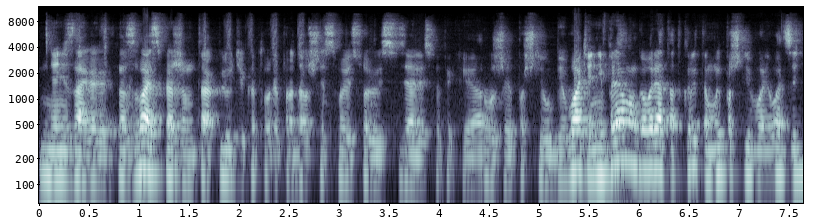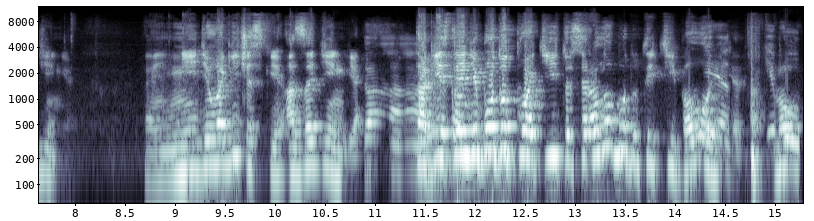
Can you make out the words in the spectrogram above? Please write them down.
я не знаю, как их назвать, скажем так, люди, которые, продавшие свою совесть, взяли все-таки оружие, пошли убивать, они прямо говорят открыто, мы пошли воевать за деньги. Э, Не идеологически, а за деньги. Да, Так, они если они будут платить, то все равно будут идти, по логике. не Ну, будут.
